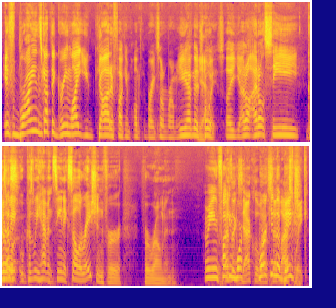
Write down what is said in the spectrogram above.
if Bryan's got the green light, you gotta fucking pump the brakes on Roman. You have no Yeah. choice. Like I don't I don't see Because we because we haven't seen acceleration for for Roman. I mean, fucking That's wor- exactly what I working said the last big week.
